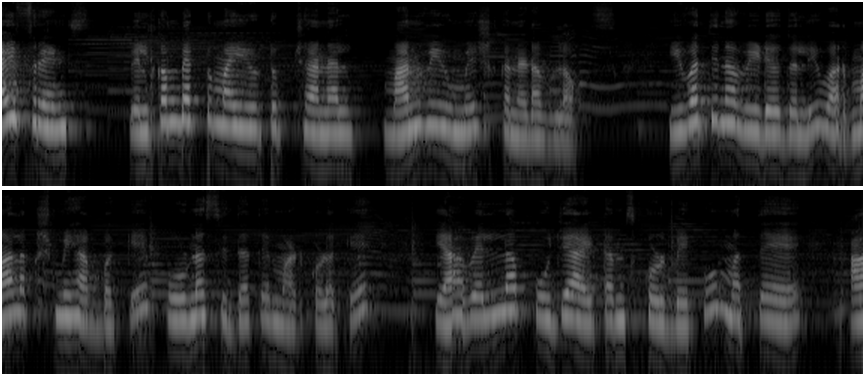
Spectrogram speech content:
Hi friends welcome back to my YouTube channel Manvi Umesh Kannada vlogs ಇವತ್ತಿನ ವಿಡಿಯೋದಲ್ಲಿ ವರ್ಮಾಲಕ್ಷ್ಮಿ ಹಬ್ಬಕ್ಕೆ ಪೂರ್ಣ ಸಿದ್ಧತೆ ಮಾಡ್ಕೊಳ್ಳೋಕ್ಕೆ ಯಾವೆಲ್ಲ ಪೂಜೆ ಐಟಮ್ಸ್ಗಳು ಬೇಕು ಮತ್ತು ಆ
